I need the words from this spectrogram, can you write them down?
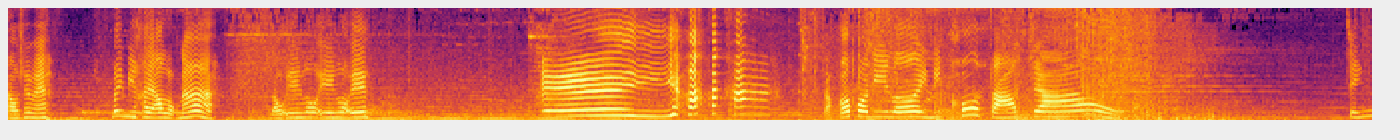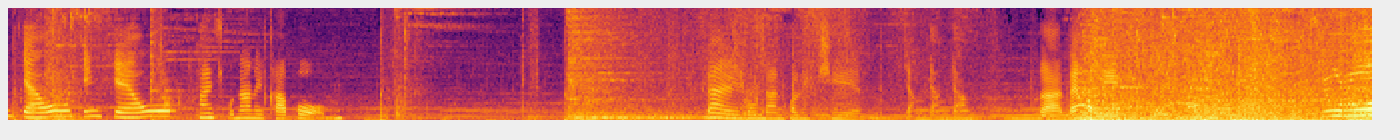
เอาใช่ไหมไม่มีใครเอาหรอกหน้า เราเองเราเองเราเอง เอ้ย แต่ก็พอดีเลย นิโคสามดาวเจ๋งแจ๋วเจ๋งแจ๋วให้สกุน่าเลยครับผม ได้โรนันควอลิเคนยังยังยังเผื่อได้ของดีคิวรัว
